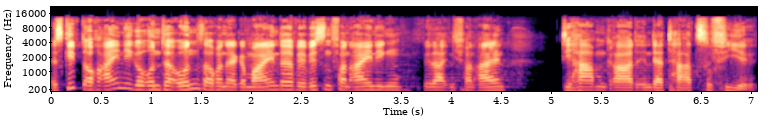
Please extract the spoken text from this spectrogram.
es gibt auch einige unter uns, auch in der Gemeinde, wir wissen von einigen, vielleicht nicht von allen, die haben gerade in der Tat zu viel.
